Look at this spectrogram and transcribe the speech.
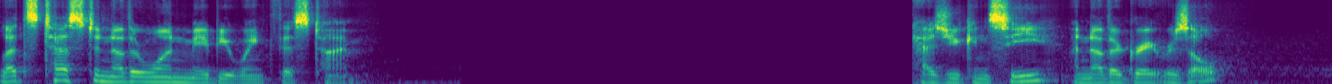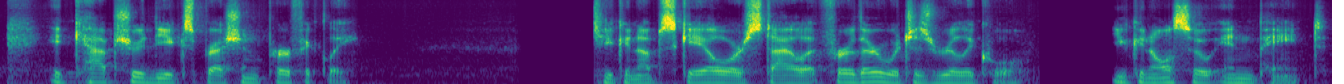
Let's test another one, maybe wink this time. As you can see, another great result. It captured the expression perfectly. You can upscale or style it further, which is really cool. You can also in-paint.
